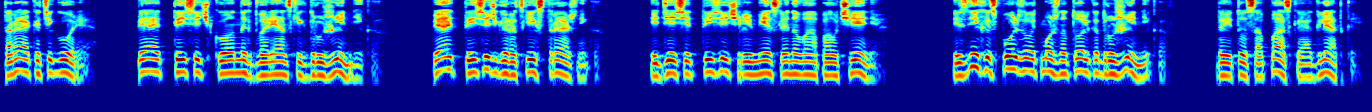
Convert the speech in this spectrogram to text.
Вторая категория – 5 тысяч конных дворянских дружинников, 5 тысяч городских стражников и 10 тысяч ремесленного ополчения. Из них использовать можно только дружинников, да и то с опаской и оглядкой.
